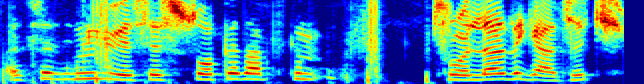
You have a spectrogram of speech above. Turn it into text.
Arkadaşlar dediğim gibi sesli sohbet artık troller de gelecek.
